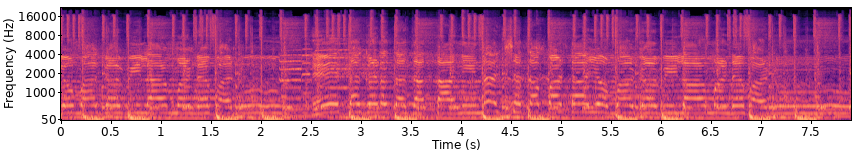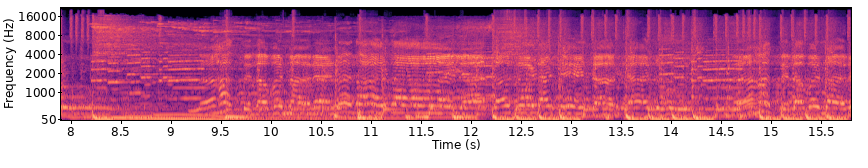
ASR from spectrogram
यो मागविला मंडपानू हे दगड जातानी नक्षता पाटायो मागविला मंडपानू न हात लावणार न दादा या दगडाचे दात्यानो. न हात लावणार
